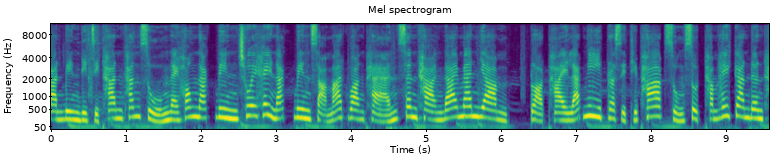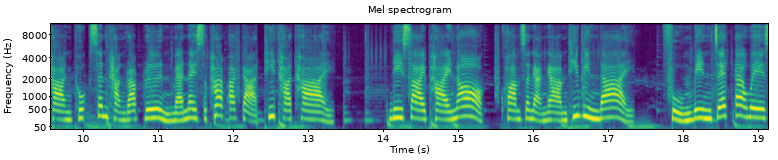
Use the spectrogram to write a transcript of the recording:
การบินดิจิทัลขั้นสูงในห้องนักบินช่วยให้นักบินสามารถวางแผนเส้นทางได้แม่นยำปลอดภัยและมีประสิทธิภาพสูงสุดทำให้การเดินทางทุกเส้นทางราบรื่น แม้ในสภาพอากาศที่ท้าทาย ดีไซน์ภายนอก ความสง่างามที่บินได้ ฝูงบิน Jet Airways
